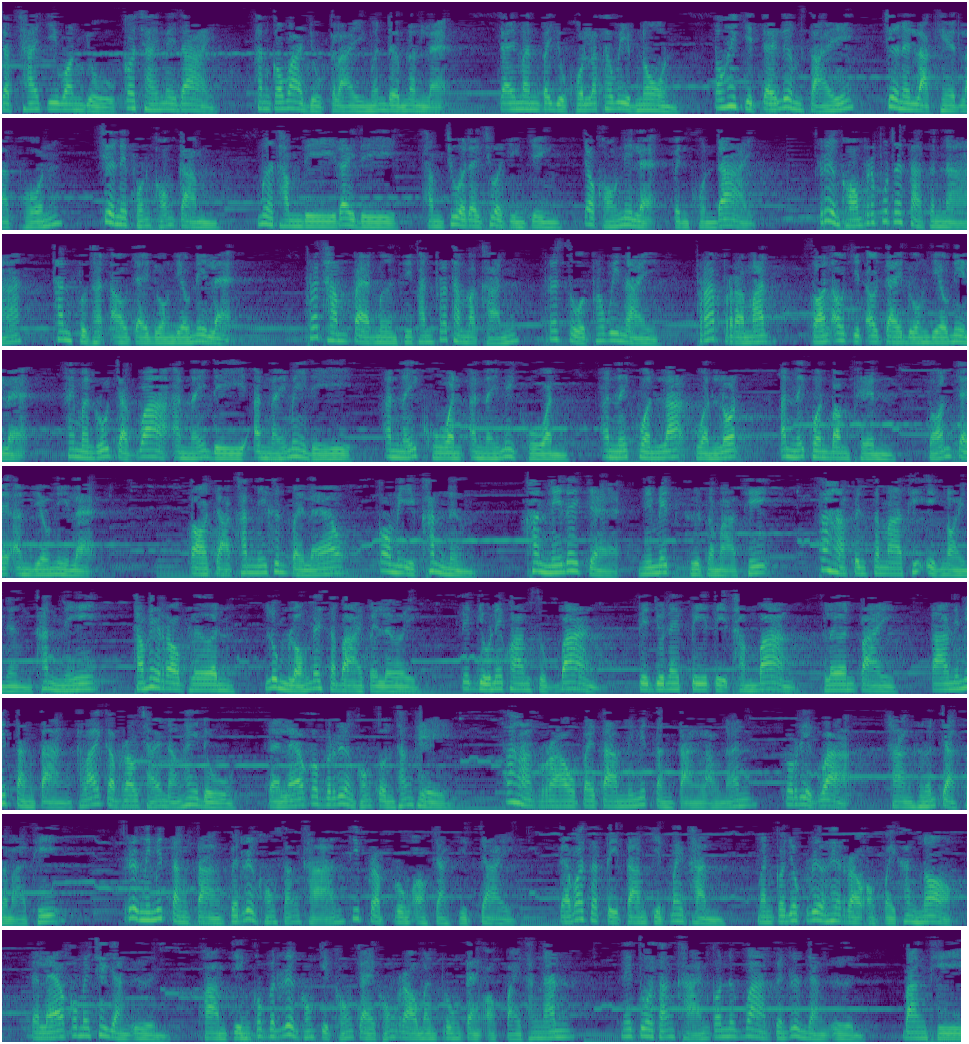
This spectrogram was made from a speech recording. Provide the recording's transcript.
จับชายจีวรออยู่ก็ใช้ไม่ได้ ท่านก็ว่าอยู่ไกลเหมือนเดิมนั่นแหละ ใจมันไปอยู่คนละทวีปโนนต้องให้จิตใจเลื่อมใส เชื่อในหลักเหตุหลักผล เชื่อในผลของกรรม เมื่อทำดีได้ดีทำชั่วได้ชั่วจริง ๆ เจ้าของนี่แหละเป็นคนได้ เรื่องของพระพุทธศาสนา ท่านฝึกหัดเอาใจดวงเดียวนี่แหละ พระธรรมแปดหมื่นสี่พันพระธรรมขันธ์พระสูตรพระวินัย พระประมัดสอนเอาจิตเอาใจดวงเดียวนี่แหละ ให้มันรู้จักว่าอันไหนดี อันไหนไม่ดี อันไหนควร อันไหนไม่ควร อันไหนควรละควรลด อันไหนควรบำเพ็ญสอนใจอันเดียวนี่แหละ ต่อจากขั้นนี้ขึ้นไปแล้ว ก็มีอีกขั้นหนึ่ง ขั้นนี้ได้แก่นิมิตคือสมาธิ ถ้าหากเป็นสมาธิอีกหน่อยหนึ่งขั้นนี้ทำให้เราเพลิน ลุ่มหลงได้สบายไปเลย ติดอยู่ในความสุขบ้าง ติดอยู่ในปีติธรรมบ้าง เพลินไป ตามนิมิตต่างๆ คล้ายกับเราฉายหนังให้ดู แต่แล้วก็เป็นเรื่องของตนทั้งเพ ถ้าหากเราไปตามนิมิตต่างๆ เหล่านั้น ก็เรียกว่าห่างเหินจากสมาธิ เรื่องนิมิตต่างๆ เป็นเรื่องของสังขารที่ปรับปรุงออกจากจิตใจ แต่ว่าสติตามจิตไม่ทัน มันก็ยกเรื่องให้เราออกไปข้างนอก แต่แล้วก็ไม่ใช่อย่างอื่น ความจริงก็เป็นเรื่องของจิตของใจของเรามันปรุงแต่งออกไปทั้งนั้น ในตัวสังขารก็นึกว่าเป็นเรื่องอย่างอื่น บางที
